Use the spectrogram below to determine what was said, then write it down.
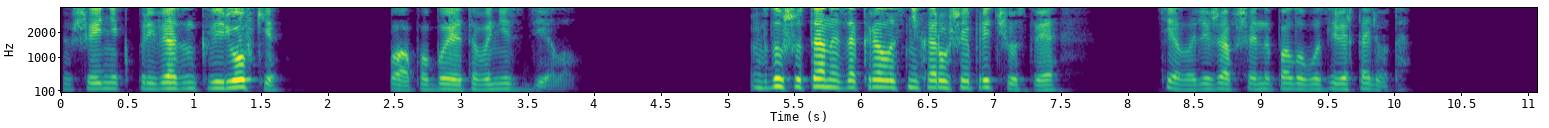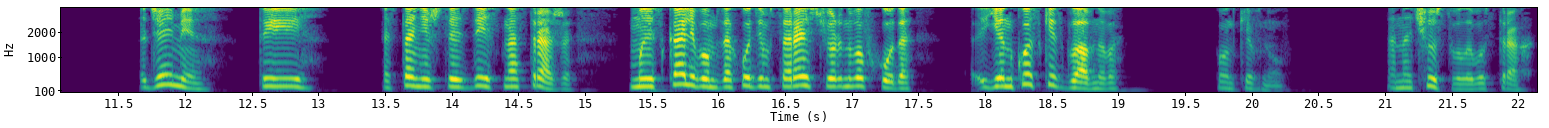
Ошейник привязан к веревке. Папа бы этого не сделал». В душу Таны закралось нехорошее предчувствие. Тело, лежавшее на полу возле вертолета. «Джейми, ты останешься здесь на страже. Мы с Калибом заходим в сарай с черного входа. Янковский с главного». Он кивнул. Она чувствовала его страх.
